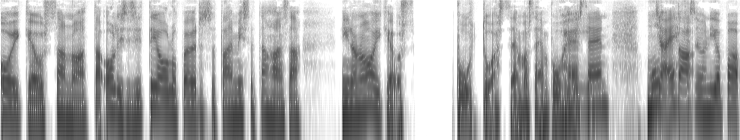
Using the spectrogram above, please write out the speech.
oikeus sanoa, että olisi sitten joulupöydässä tai missä tahansa, niin on oikeus puuttua semmoiseen puheeseen. Niin. Mutta, ja ehkä se on jopa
